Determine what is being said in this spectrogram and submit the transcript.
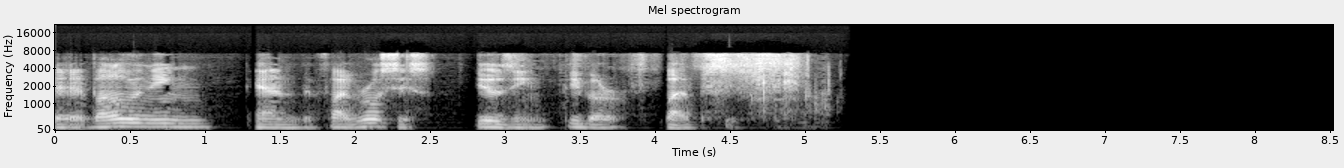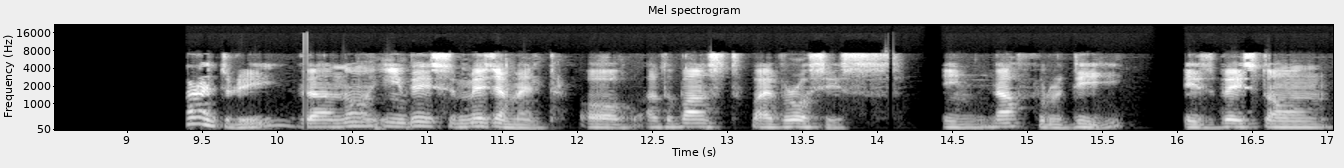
uh, ballooning, and fibrosis using liver biopsy. Currently, the non-invasive measurement of advanced fibrosis in NAFLD is based on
